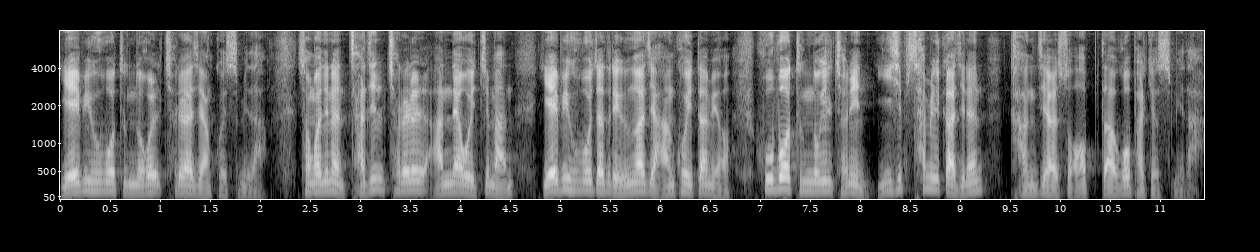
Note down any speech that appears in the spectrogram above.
예비 후보 등록을 철회하지 않고 있습니다. 선관위는 자진 철회를 안내하고 있지만 예비 후보자들이 응하지 않고 있다며 후보 등록일 전인 23일까지는 강제할 수 없다고 밝혔습니다.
